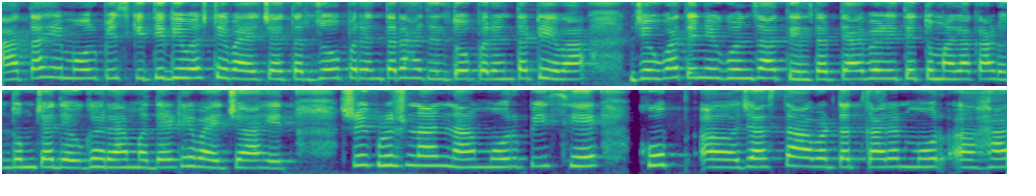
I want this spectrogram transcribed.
आता हे मोरपीस किती दिवस ठेवायचे आहे? तर जोपर्यंत राहतील तोपर्यंत ठेवा. जेव्हा ते निघून जातील तर त्यावेळी ते तुम्हाला काढून तुमच्या देवघरामध्ये ठेवायचे आहेत. श्रीकृष्णांना मोरपीस हे खूप जास्त आवडतात कारण मोर हा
